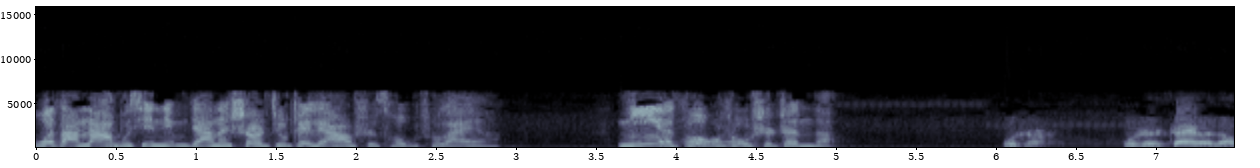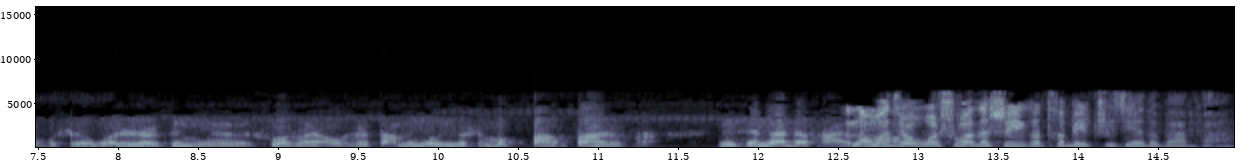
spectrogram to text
我咋那不信你们家那事儿就这俩小时凑不出来呀？你也坐不住是真的。不是，不是这个倒不是，我是跟你说说呀，我说咱们有一个什么办办法？因为现在这孩子，那我就我说的是一个特别直接的办法，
